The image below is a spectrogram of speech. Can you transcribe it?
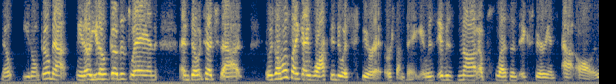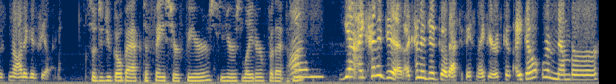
nope, you don't go back. You know, you don't go this way, and and don't touch that." It was almost like I walked into a spirit or something. It was it was not a pleasant experience at all. It was not a good feeling. So, did you go back to face your fears years later for that hunt? Um, yeah, I kind of did. I kind of did go back to face my fears because I don't remember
